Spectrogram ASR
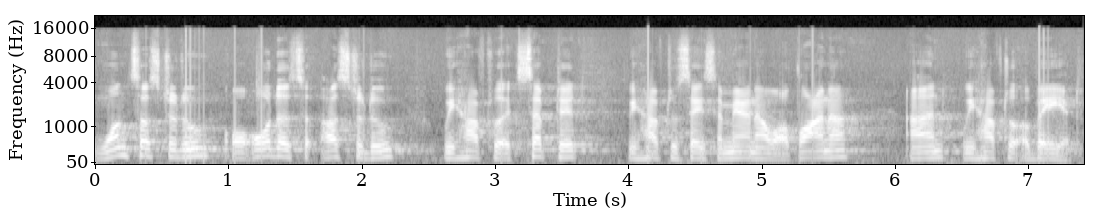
wants us to do or orders us to do, we have to accept it, we have to say sami'na wa ta'ana, and we have to obey it.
